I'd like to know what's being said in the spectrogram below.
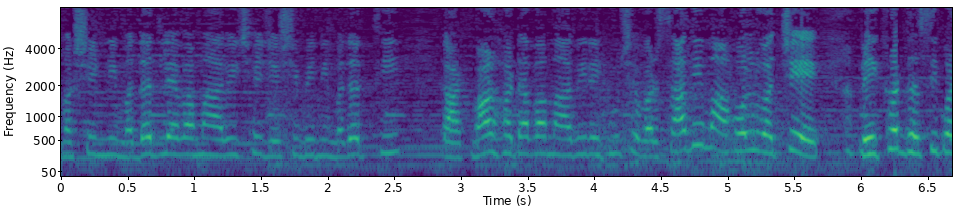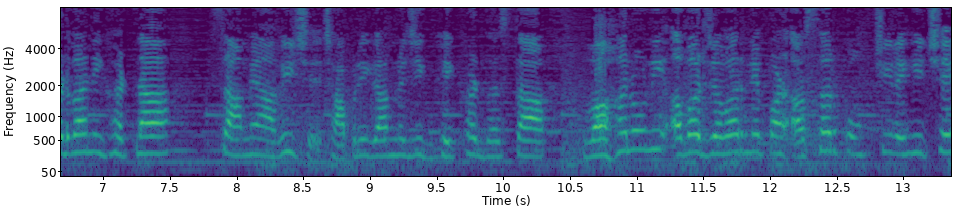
મશીનની મદદ લેવામાં આવી છે, જેસીબીની મદદથી કાટમાળ હટાવવામાં આવી રહ્યું છે. વરસાદી માહોલ વચ્ચે ભેખડ ધસી પડવાની ઘટના સામે આવી છે. છાપરી ગામ નજીક ભેખડ ધસતા વાહનોની અવરજવરને પણ અસર પહોંચી રહી છે.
